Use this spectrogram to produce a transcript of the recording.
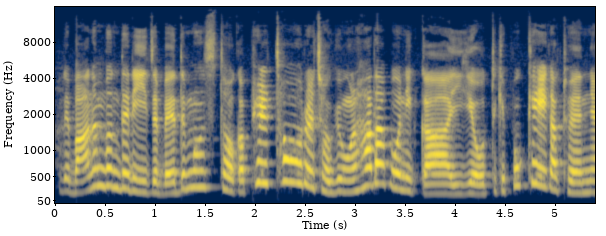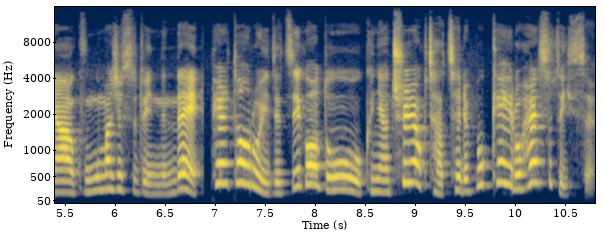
근데 많은 분들이 이제 매드몬스터가 필터를 적용을 하다 보니까 이게 어떻게 4K가 되냐 궁금하실 수도 있는데 필터로 이제 찍어도 그냥 출력 자체를 4K로 할 수도 있어요.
